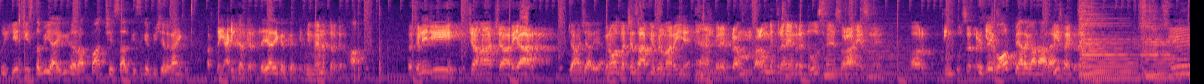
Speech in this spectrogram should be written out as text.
तो ये चीज़ तभी आएगी अगर आप पाँच छः साल किसी के पीछे लगाएँगे। और तैयारी करके रखे। तैयारी करके इतनी मेहनत करके हाँ। तो चलिए जी जहाँ चार यार। जहाँ जा रहे हैं विनोद बच्चन साहब की फ़िल्म आ रही है। and मेरे परम मित्र हैं मेरे दोस्त हैं सुरा हैं इसमें। और तीन खूबसूरत इसमें एक और प्यारा गाना आ रहा है। प्लीज़ भाई बताइए। हम्म,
